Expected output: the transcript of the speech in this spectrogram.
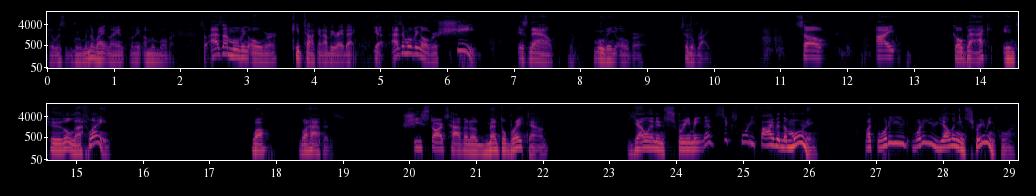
There was room in the right lane. Let me I'm gonna move over. So as I'm moving over, Keep talking. I'll be right back. yeah, as I'm moving over, she is now moving over to the right. So I go back into the left lane. Well, what happens? She starts having a mental breakdown, yelling and screaming. That's 6:45 in the morning. Like what are you what are you yelling and screaming for?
